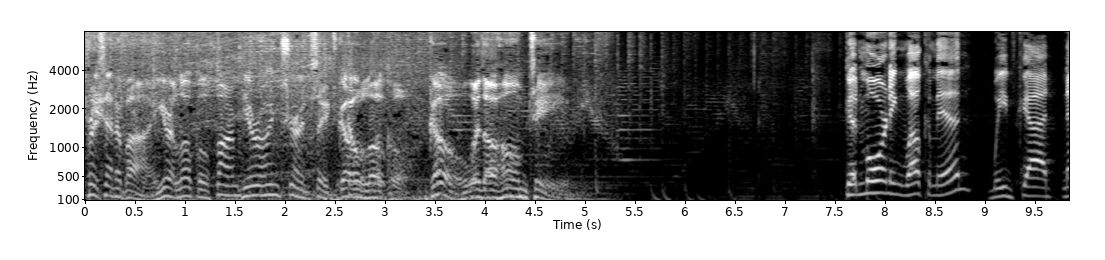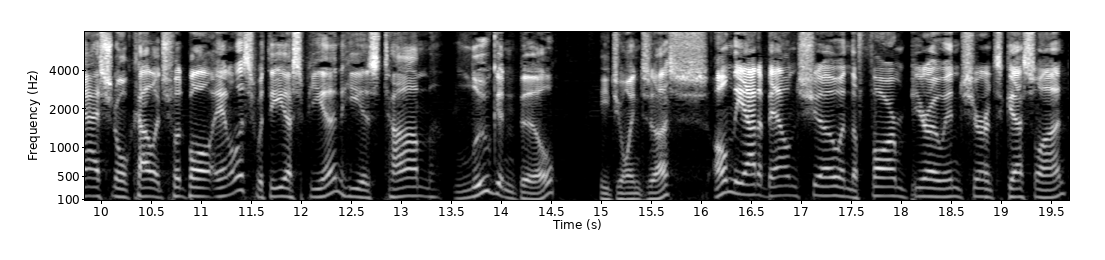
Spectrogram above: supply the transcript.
Presented by your local Farm Bureau Insurance agent. Go local. Go with a home team. Good morning. Welcome in. We've got national college football analyst with ESPN. He is Tom Luginbill. He joins us on the Out of Bounds show and the Farm Bureau Insurance guest line.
